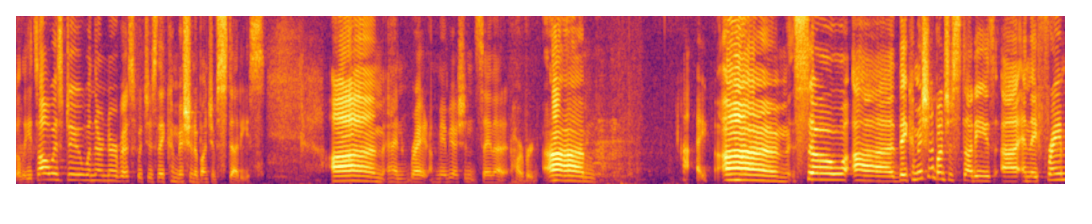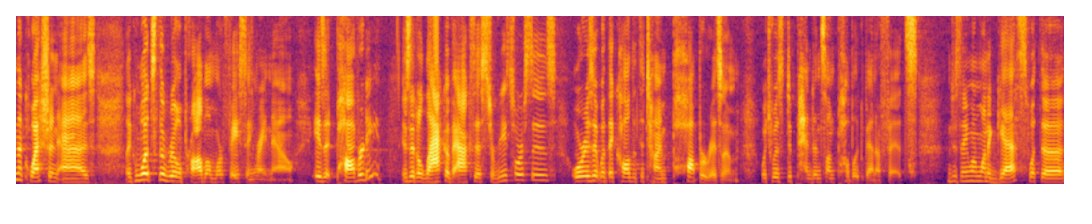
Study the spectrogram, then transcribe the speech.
elites always do when they're nervous, which is they commission a bunch of studies. Um, and right, maybe I shouldn't say that at Harvard. Um, so uh, they commissioned a bunch of studies uh, and they frame the question as, like, what's the real problem we're facing right now? Is it poverty? Is it a lack of access to resources? Or is it what they called at the time pauperism, which was dependence on public benefits? Does anyone want to guess what the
